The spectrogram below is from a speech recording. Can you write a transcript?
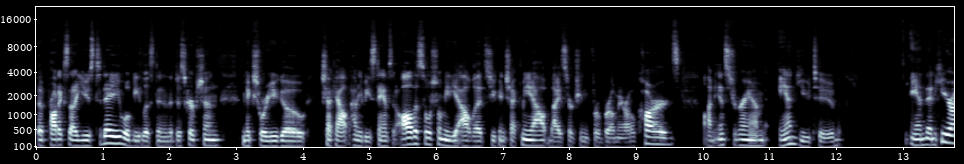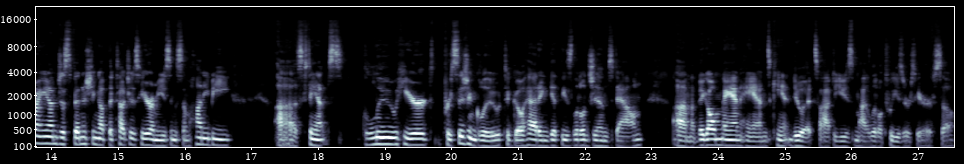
the products that I use today will be listed in the description. Make sure you go check out Honeybee Stamps at all the social media outlets. You can check me out by searching for Bromero Cards on Instagram and YouTube. And then here I am just finishing up the touches here. I'm using some Honeybee uh, Stamps glue here, precision glue, to go ahead and get these little gems down. Um, my big old man hands can't do it, so I have to use my little tweezers here. So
